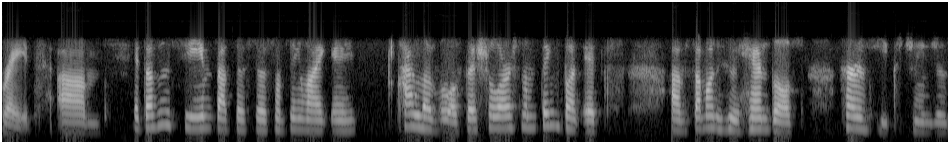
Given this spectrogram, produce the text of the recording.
rate. Um, it doesn't seem that this is something like a high level official or something, but it's um, someone who handles currency exchanges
